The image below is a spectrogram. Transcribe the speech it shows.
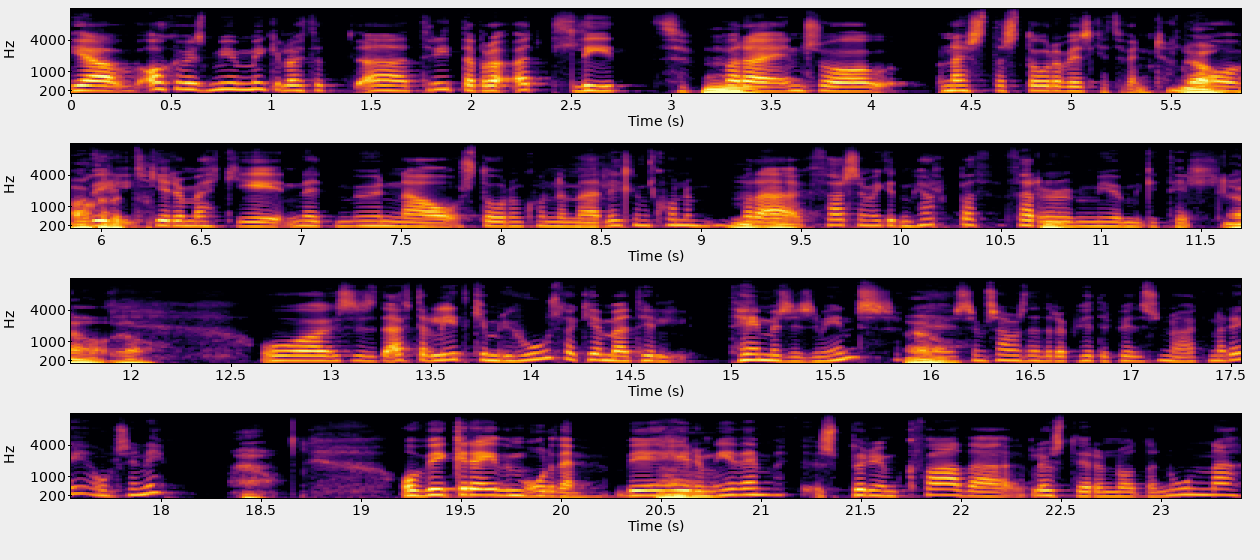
Já, okkur finnst mjög mikilvægt að, að trýta bara öll lít Mm. bara eins og næsta stóra viðskiptfinn Já, og akkurat. við gerum ekki neitt mun á stórum konum eða litlum konum Mhm. bara þar sem við getum hjálpað, þar eru mjög mikið til Já, já, og sagt, eftir að lít kemur í hús þá kemur það til teimisins míns Já. eh, sem samanstendur af Pétur Pétursson og Agnari Olsinni og við greiðum úr þeim. Við heyrum í þeim, spurjum hvaða laust þeir eru að nota núna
